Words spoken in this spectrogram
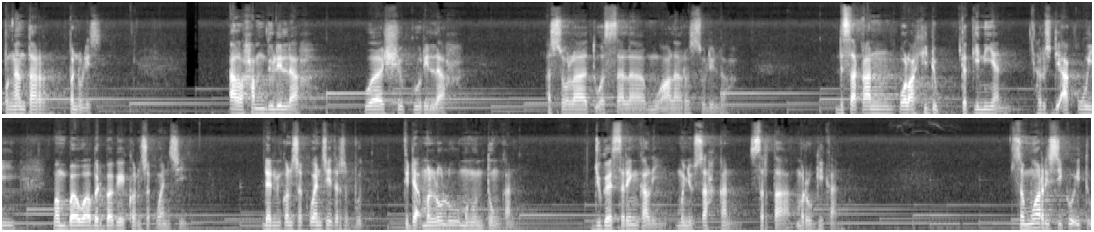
pengantar penulis. Alhamdulillah wa syukurillah. Assalatu wassalamu ala rasulillah. Desakan pola hidup kekinian harus diakui membawa berbagai konsekuensi. Dan konsekuensi tersebut tidak melulu menguntungkan Juga sering kali menyusahkan serta merugikan. Semua risiko itu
